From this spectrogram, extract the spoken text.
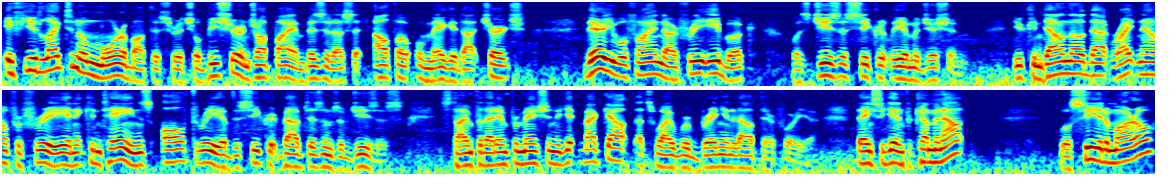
If you'd like to know more about this ritual, be sure and drop by and visit us at alphaomega.church. There you will find our free ebook, Was Jesus Secretly a Magician? You can download that right now for free, and it contains all three of the secret baptisms of Jesus. It's time for that information to get back out. That's why we're bringing it out there for you. Thanks again for coming out. We'll see you tomorrow,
